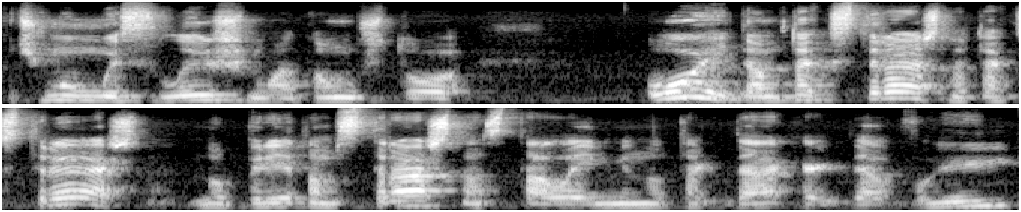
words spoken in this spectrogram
Почему мы слышим о том, что ой, там так страшно, так страшно, но при этом страшно стало именно тогда, когда вы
